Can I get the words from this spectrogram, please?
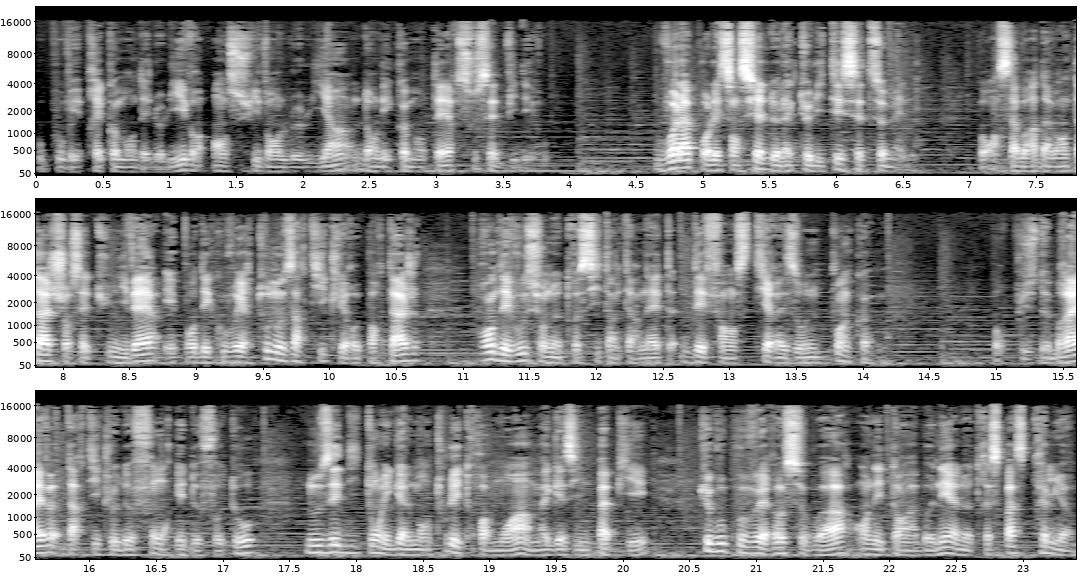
Vous pouvez précommander le livre en suivant le lien dans les commentaires sous cette vidéo. Voilà pour l'essentiel de l'actualité cette semaine. Pour en savoir davantage sur cet univers et pour découvrir tous nos articles et reportages, rendez-vous sur notre site internet défense-zone.com. Pour plus de brèves, d'articles de fond et de photos, nous éditons également tous les trois mois un magazine papier que vous pouvez recevoir en étant abonné à notre espace premium.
